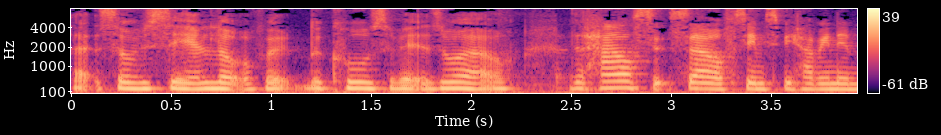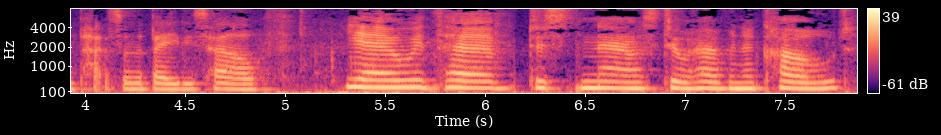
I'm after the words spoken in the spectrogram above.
that's obviously a lot of it, the cause of it as well. The house itself seems to be having impacts on the baby's health. Yeah, with her just now still having a cold.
